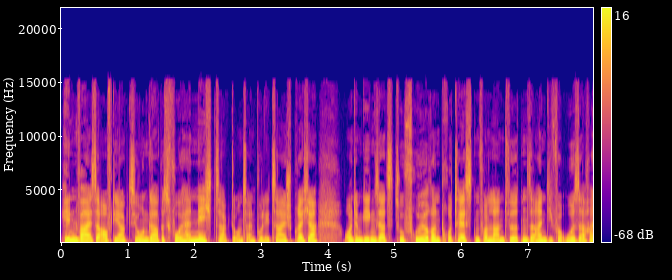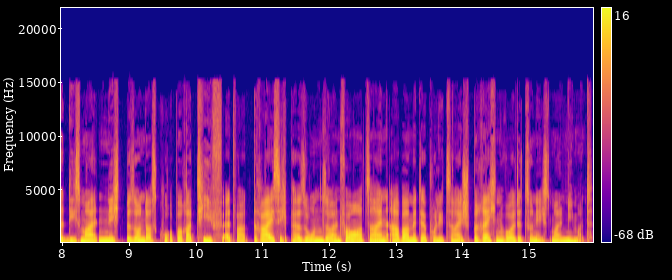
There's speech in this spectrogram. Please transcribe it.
Hinweise auf die Aktion gab es vorher nicht, sagte uns ein Polizeisprecher. Und im Gegensatz zu früheren Protesten von Landwirten seien die Verursacher diesmal nicht besonders kooperativ. Etwa drei 30 Personen sollen vor Ort sein, aber mit der Polizei sprechen wollte zunächst mal niemand.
